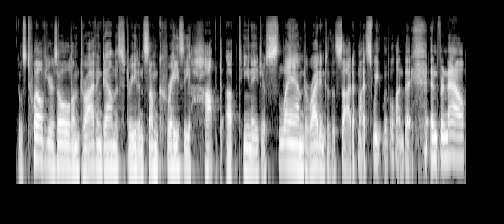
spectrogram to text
It was 12 years old. I'm driving down the street and some crazy hopped up teenager slammed right into the side of my sweet little Hyundai. And for now,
